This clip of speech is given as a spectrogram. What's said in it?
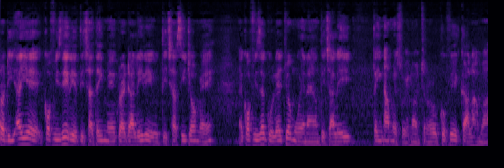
တော့ဒီအဲ့ရဲ့ coffee ဈေးတွေတေချာသိမ့်မယ် grinder လေးတွေကိုတေချာစီးကြောမယ်အဲ coffee ဈေးကိုလည်းကြွက်မဝင်နိုင်အောင်တေချာလေးတိန်းထားမယ်ဆိုရင်တော့ကျွန်တော်တို့ coffee ကာလာမှာ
